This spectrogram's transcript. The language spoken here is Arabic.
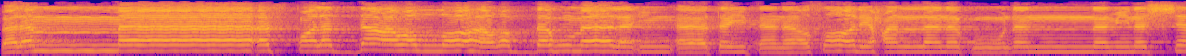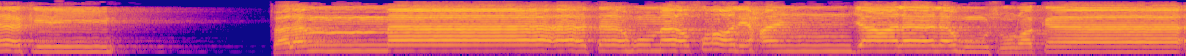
فَلَمَّا أَثْقَلَت الدَّعْوَى اللَّهَ رَبَّهُمَا لَئِنْ آتَيْتَنَا صَالِحًا لَّنَكُونَنَّ مِنَ الشَّاكِرِينَ فَلَمَّا آتَاهُمَا صَالِحًا جَعَلَا لَهُ شُرَكَاءَ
